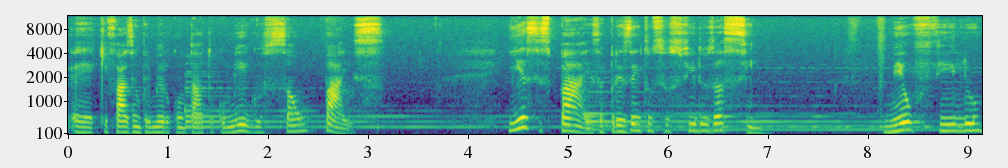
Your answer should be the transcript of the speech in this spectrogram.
é, que fazem o primeiro contato comigo são pais. E esses pais apresentam seus filhos assim: Meu filho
